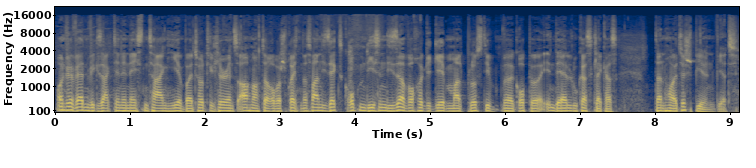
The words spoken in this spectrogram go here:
Und wir werden, wie gesagt, in den nächsten Tagen hier bei Total Clearance auch noch darüber sprechen. Das waren die sechs Gruppen, die es in dieser Woche gegeben hat, plus die äh, Gruppe, in der Lukas Kleckers dann heute spielen wird.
